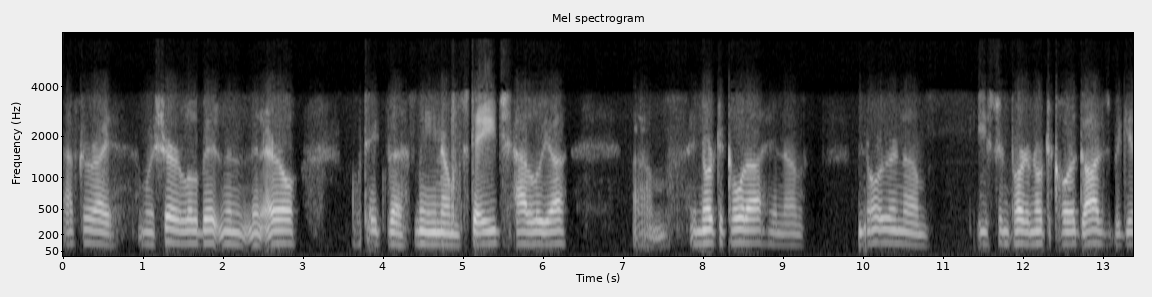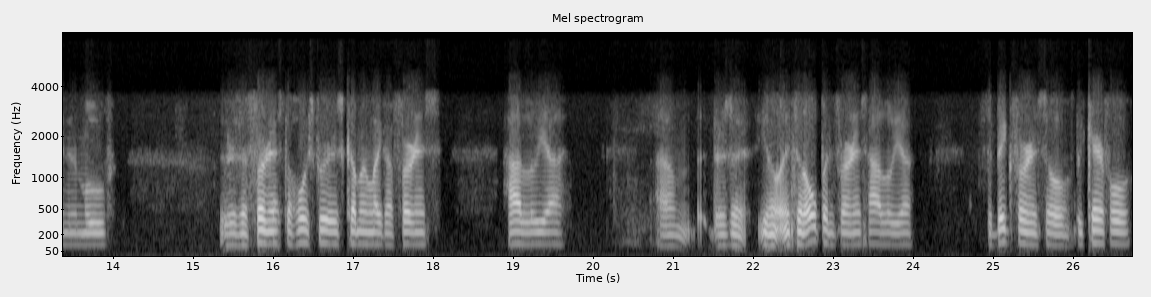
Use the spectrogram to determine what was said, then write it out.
after I, I'm going to share a little bit, and then, then Erryl take the main um, stage. Hallelujah. Um, in North Dakota, in um, northern um, eastern part of North Dakota, God is beginning to move. There's a furnace. The Holy Spirit is coming like a furnace. Hallelujah. Um, there's a, you know, it's an open furnace. Hallelujah. It's a big furnace, so be careful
